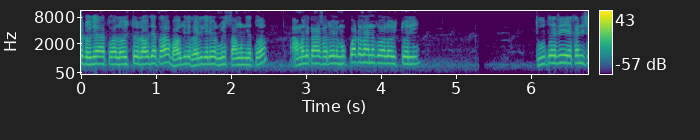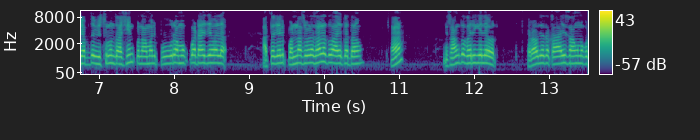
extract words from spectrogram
ए डोल्या तू लव्ह स्टोरी राहू देता भाऊजी घरी गेल्यावर मी सांगून आम्हाला काय स्टोरी तू तरी एखादी शब्द विसरून जाशील पण आम्हाला आहे जेवायला. आता गेले पन्नास वेळा झालं तू ऐकत हा? मी सांगतो घरी गेल्यावर. राहू देता सांगू नको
